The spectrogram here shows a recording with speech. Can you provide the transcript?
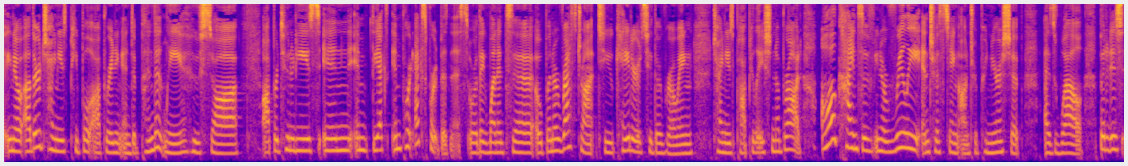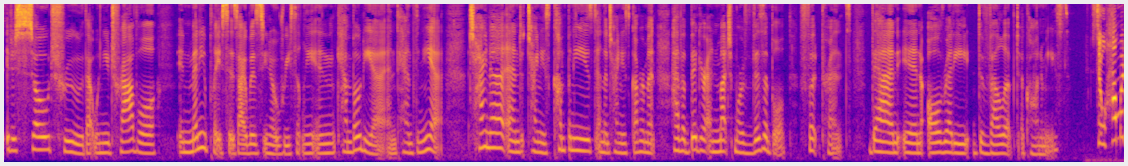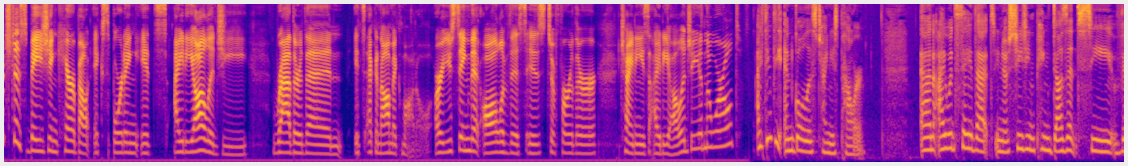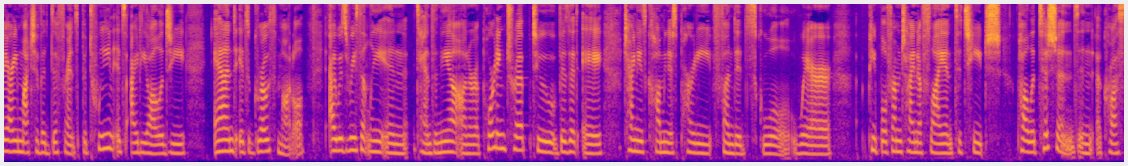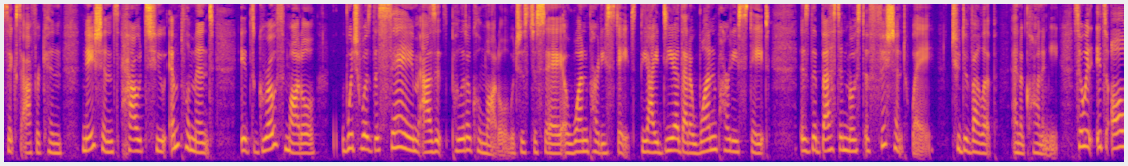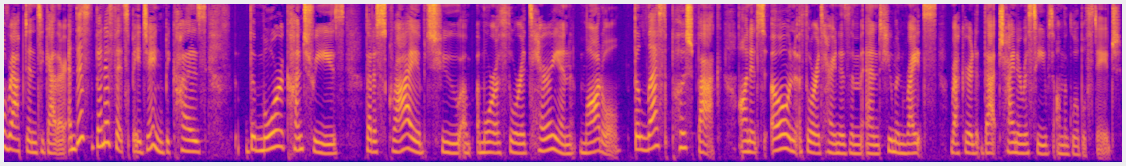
you know other Chinese people operating independently who saw opportunities in, in the ex- import export business, or they wanted to open a restaurant to cater to the growing Chinese population abroad. All kinds of you know really interesting entrepreneurship as well. But it is it is so true that when you travel in many places. I was, you know, recently in Cambodia and Tanzania. China and Chinese companies and the Chinese government have a bigger and much more visible footprint than in already developed economies. So, how much does Beijing care about exporting its ideology rather than its economic model. Are you saying that all of this is to further Chinese ideology in the world? I think the end goal is Chinese power. And I would say that, you know, Xi Jinping doesn't see very much of a difference between its ideology and its growth model. I was recently in Tanzania on a reporting trip to visit a Chinese Communist Party funded school where people from China fly in to teach politicians in across six African nations how to implement its growth model, which was the same as its political model, which is to say, a one party state. The idea that a one party state is the best and most efficient way to develop an economy. So it, it's all wrapped in together. And this benefits Beijing because the more countries that ascribe to a, a more authoritarian model, the less pushback on its own authoritarianism and human rights record that China receives on the global stage.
